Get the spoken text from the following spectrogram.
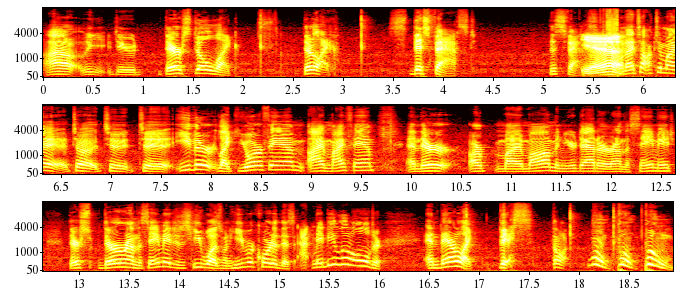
I dude, they're still like, they're like, this fast, this fast. Yeah. When I talk to my to to to either like your fam, I my fam, and they're our my mom and your dad are around the same age. They're they're around the same age as he was when he recorded this, at- maybe a little older, and they're like this. Boom boom boom.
